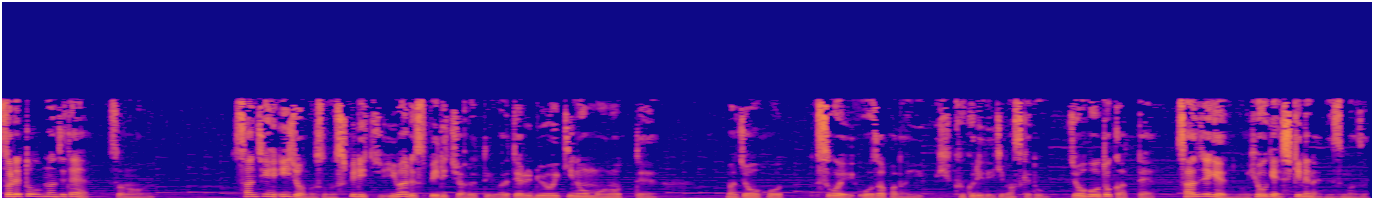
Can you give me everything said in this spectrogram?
それと同じで、その、三次元以上のそのスピリチュ、いわゆるスピリチュアルって言われている領域のものって、まあ、情報、すごい大雑把なくくりでいきますけど、情報とかって三次元の表現しきれないんです、まず。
